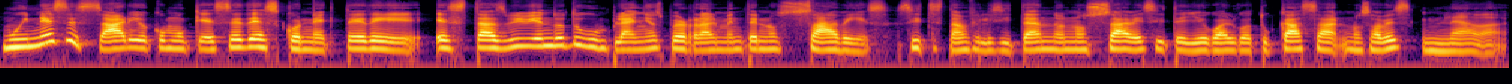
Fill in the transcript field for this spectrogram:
muy necesario, como que ese desconecte de estás viviendo tu cumpleaños, pero realmente no sabes si te están felicitando, no sabes si te llegó algo a tu casa, no sabes nada.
